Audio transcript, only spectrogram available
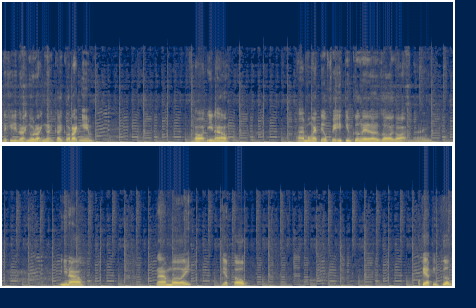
đến khi lạnh ngồi lạnh lại cày có rách anh em. Rồi đi nào. Đấy, mua ngày tiêu phí kim cương đây là được rồi các bạn. Đấy. Đi nào. Làm mới. Tiếp tục. Kìa, kim cương.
